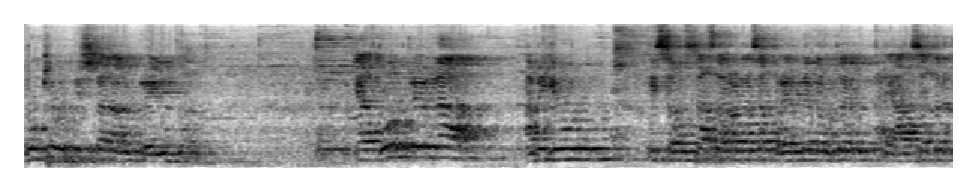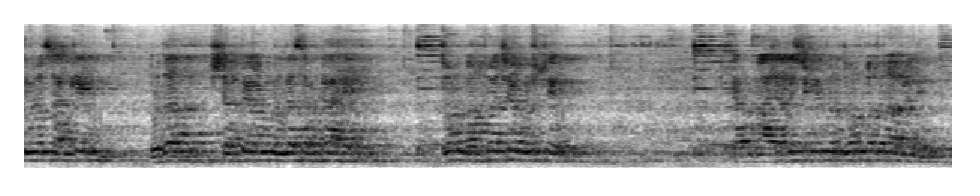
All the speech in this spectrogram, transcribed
मुख्य उद्दिष्टाला आम्ही प्रेरित आहोत ह्या दोन प्रेरणा आम्ही घेऊन ही संस्था चालवण्याचा प्रयत्न करतोय. आणि आजचा तर दिवस आणखी दुधात शंकर म्हणल्यासारखा आहे. दोन महत्त्वाच्या गोष्टी आहेत. कारण माझ्या दशमी तर दोन बदल आलेले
